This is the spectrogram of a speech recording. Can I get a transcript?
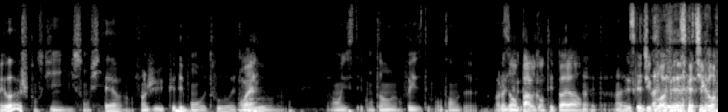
Mais ouais, je pense qu'ils sont fiers. Enfin, j'ai eu que des bons retours et tout. Ouais. Ils étaient contents. Enfin, ils étaient contents de. voilà, ils en que- parlent quand t'es pas là en fait. Ouais, Est-ce que tu crois Est-ce que tu crois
